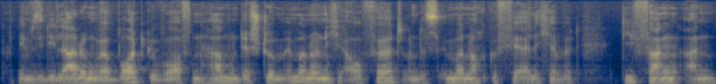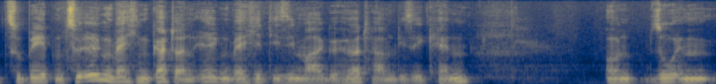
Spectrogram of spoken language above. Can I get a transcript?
nachdem sie die Ladung über Bord geworfen haben und der Sturm immer noch nicht aufhört und es immer noch gefährlicher wird, die fangen an zu beten. Zu irgendwelchen Göttern, irgendwelche, die sie mal gehört haben, die sie kennen. Und so im,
